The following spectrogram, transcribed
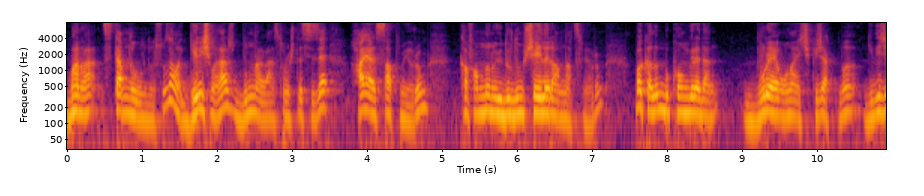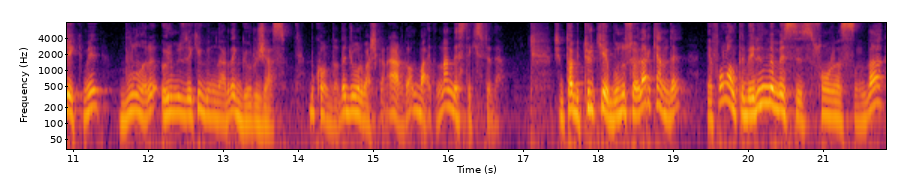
bana sistemde bulunuyorsunuz ama gelişmeler bunlar. Ben sonuçta size hayal satmıyorum. Kafamdan uydurduğum şeyleri anlatmıyorum. Bakalım bu kongreden buraya onay çıkacak mı, gidecek mi? Bunları önümüzdeki günlerde göreceğiz. Bu konuda da Cumhurbaşkanı Erdoğan Biden'dan destek istedi. Şimdi tabii Türkiye bunu söylerken de F-16 verilmemesi sonrasında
